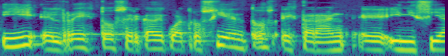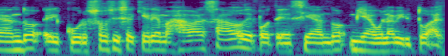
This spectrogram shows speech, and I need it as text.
y el resto, cerca de 400, estarán eh, iniciando el curso, si se quiere, más avanzado de potenciando mi aula virtual.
